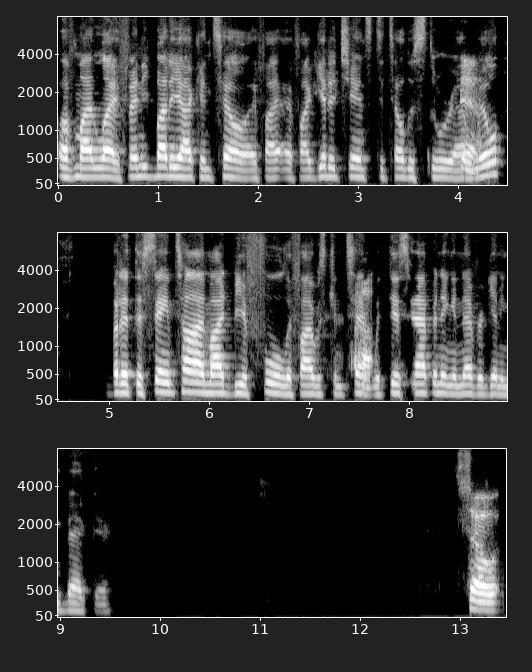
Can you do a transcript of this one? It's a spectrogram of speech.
of my life. Anybody I can tell, if I if I get a chance to tell the story, I will. But at the same time, I'd be a fool if I was content uh, with this happening and never getting back there. So,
